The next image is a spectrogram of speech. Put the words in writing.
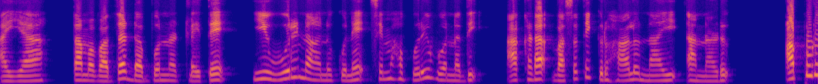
అయ్యా తమ వద్ద డబ్బున్నట్లయితే ఈ ఊరిని ఆనుకునే సింహపురి ఉన్నది. అక్కడ వసతి గృహాలున్నాయి అన్నాడు. అప్పుడు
